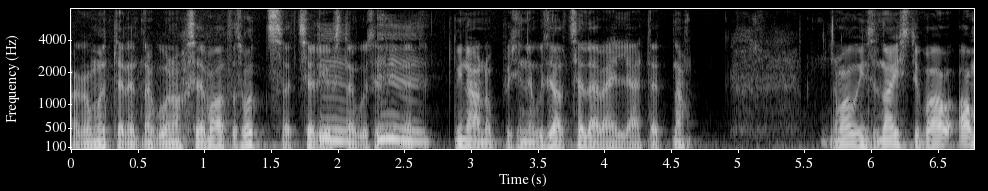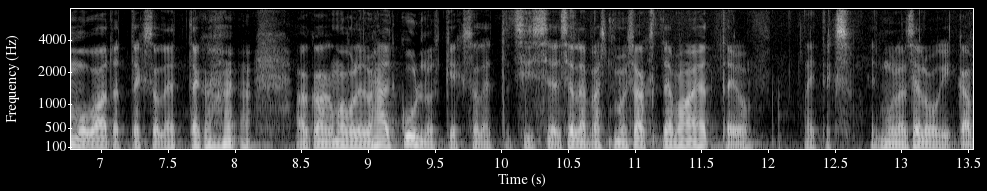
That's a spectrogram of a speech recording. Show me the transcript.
aga ma mõtlen, et nagu noh, see vaatas otsa, et see oli just mm, nagu selline, et, et mina noppisin nagu sealt selle välja, et, et noh, ma võin seda naist juba ammu vaadata, eks ole, et aga, aga ma pole tema häält kuulnudki, eks ole, et, et siis sellepärast ma saaks teda maha jätta ju näiteks, et mul on see loogika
